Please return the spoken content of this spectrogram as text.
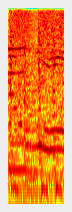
you want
